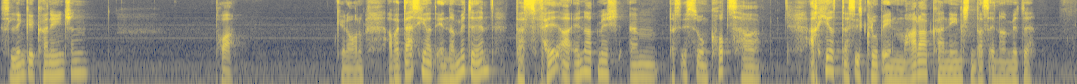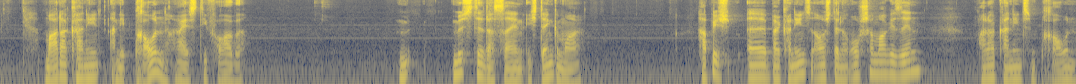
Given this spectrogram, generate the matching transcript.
Das linke Kaninchen. Keine Ahnung. Aber das hier in der Mitte, das Fell erinnert mich, ähm, das ist so ein Kurzhaar. Ach hier, das ist glaube ich ein Marderkaninchen, das in der Mitte. Marderkaninchen, ah ne, braun heißt die Farbe. M müsste das sein. Ich denke mal. Habe ich äh, bei Kaninchenausstellung auch schon mal gesehen. Maler Kaninchen braun.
